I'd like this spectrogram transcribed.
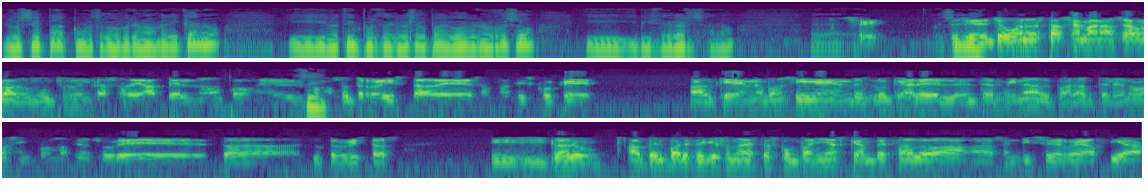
lo sepa, como este gobierno americano, y no te importa que lo sepa el gobierno ruso y, y viceversa, ¿no? Eh, sí. Sí, de hecho, bueno, esta semana se ha hablado mucho del caso de Apple, ¿no? Con el Sí. famoso terrorista de San Francisco que al que no consiguen desbloquear el, el terminal para obtener más información sobre esta- estos terroristas. Y claro, Apple parece que es una de estas compañías que ha empezado a, a sentirse reacia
